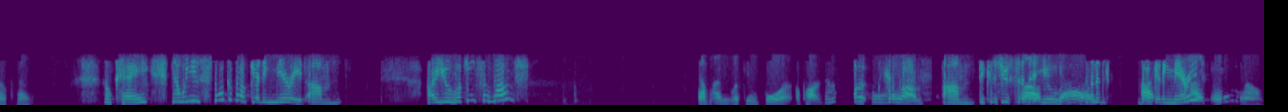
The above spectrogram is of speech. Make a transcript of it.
Okay. Okay. Now, when you spoke about getting married, um, are you looking for love? Am I looking for a partner? For love, um, because you said Love, that you yes. wanted about I- getting married. I am.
